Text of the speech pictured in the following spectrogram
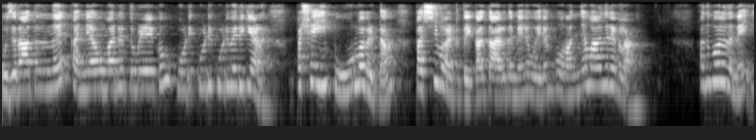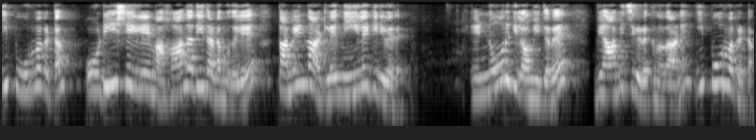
ഗുജറാത്തിൽ നിന്ന് കന്യാകുമാരി എത്തുമ്പോഴേക്കും കൂടിക്കൂടി കൂടി വരികയാണ്. പക്ഷേ ഈ പൂർവഘട്ടം പശ്ചിമഘട്ടത്തേക്കാൾ താരതമ്യേന ഉയരം കുറഞ്ഞ മലനിരകളാണ്. അതുപോലെ തന്നെ ഈ പൂർവഘട്ടം ഒഡീഷയിലെ മഹാനദീതടം മുതൽ തമിഴ്നാട്ടിലെ നീലഗിരി വരെ എണ്ണൂറ് കിലോമീറ്റർ വ്യാപിച്ചു കിടക്കുന്നതാണ് ഈ പൂർവഘട്ടം.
